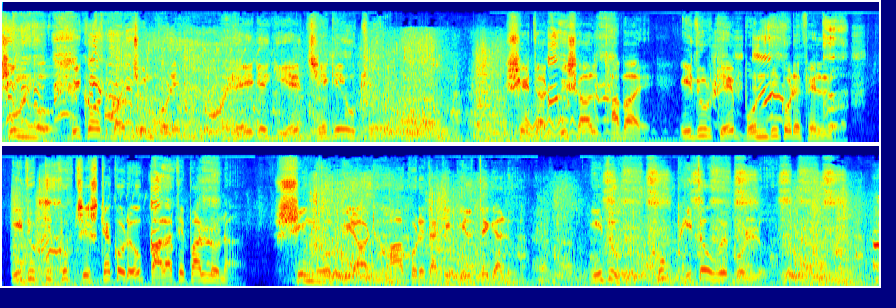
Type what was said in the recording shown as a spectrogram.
সিংহ বিকট গর্জন করে রেগে গিয়ে জেগে উঠল। সে তার বিশাল থাবায় ইঁদুরকে বন্দি করে ফেলল। ইঁদুরটি খুব চেষ্টা করেও পালাতে পারল না। সিংহ বিরাট হাঁ করে তাকে গিলতে গেল। ইঁদুর খুব ভীত হয়ে পড়ল ও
